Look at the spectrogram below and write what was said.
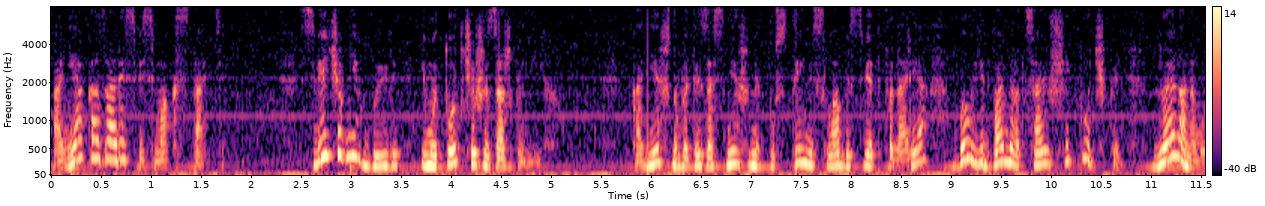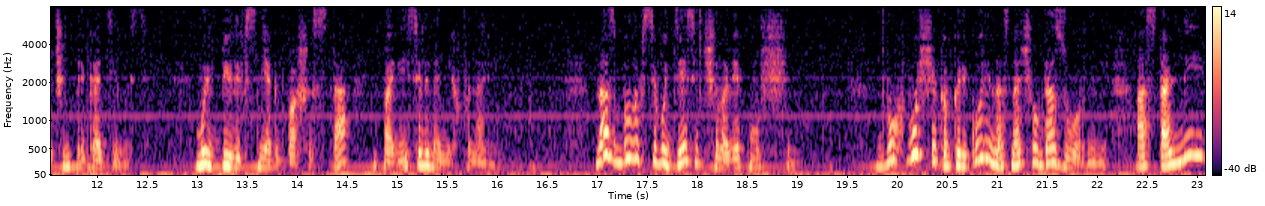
Они оказались весьма кстати. Свечи в них были, и мы тотчас же зажгли их. Конечно, в этой заснеженной пустыне слабый свет фонаря был едва мерцающей точкой, но и она нам очень пригодилась. Мы вбили в снег два шеста и повесили на них фонари. Нас было всего десять человек мужчин. Двух возчиков Григорий назначил дозорными, а остальные,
